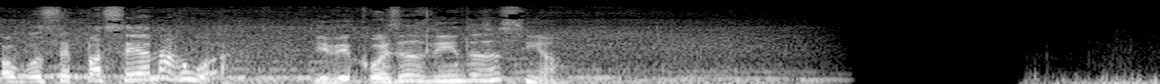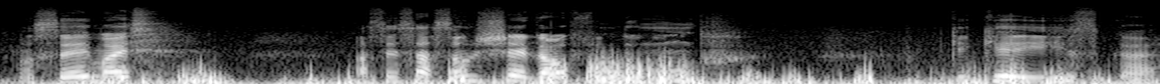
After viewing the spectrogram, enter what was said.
ou você passeia na rua. E vê coisas lindas assim, ó. Não sei, mas a sensação de chegar ao fim do mundo. Que que é isso, cara?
